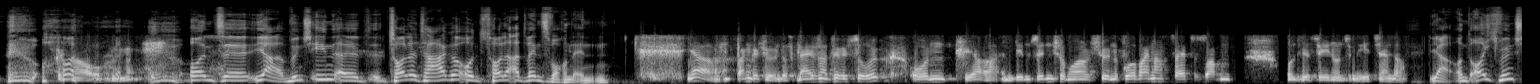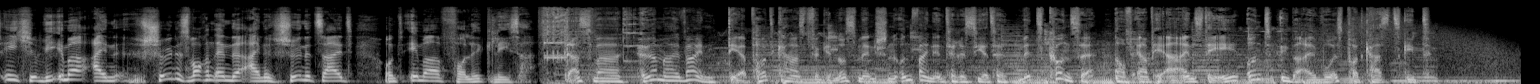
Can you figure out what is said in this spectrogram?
Genau. Und, äh, ja, wünsche Ihnen äh, tolle Tage und tolle Adventswochenenden. Ja, danke schön. Das gleiche natürlich zurück. Und ja, in dem Sinn schon mal schöne Vorweihnachtszeit zusammen. Und wir sehen uns im E-Center. Ja, und euch wünsche ich wie immer ein schönes Wochenende, eine schöne Zeit und immer volle Gläser. Das war Hör mal Wein, der Podcast für Genussmenschen und Weininteressierte mit Kunze auf rpa1.de und überall, wo es Podcasts gibt.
